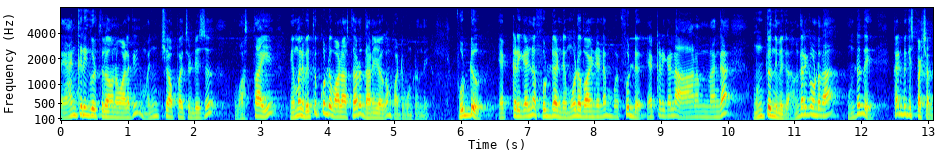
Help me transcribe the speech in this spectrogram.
యాంకరింగ్ వృత్తిలో ఉన్న వాళ్ళకి మంచి ఆపర్చునిటీస్ వస్తాయి. మిమ్మల్ని వెతుక్కుంటూ వాళ్ళు వస్తారు ధనయోగం పట్టుకుంటుంది. ఫుడ్ ఎక్కడికి వెళ్ళినా ఫుడ్ అండి. మూడో పాయింట్ అంటే ఫుడ్ ఎక్కడికి వెళ్ళినా ఆనందంగా ఉంటుంది మీకు. అందరికీ ఉండదా ఉంటుంది. కానీ మీకు స్పెషల్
